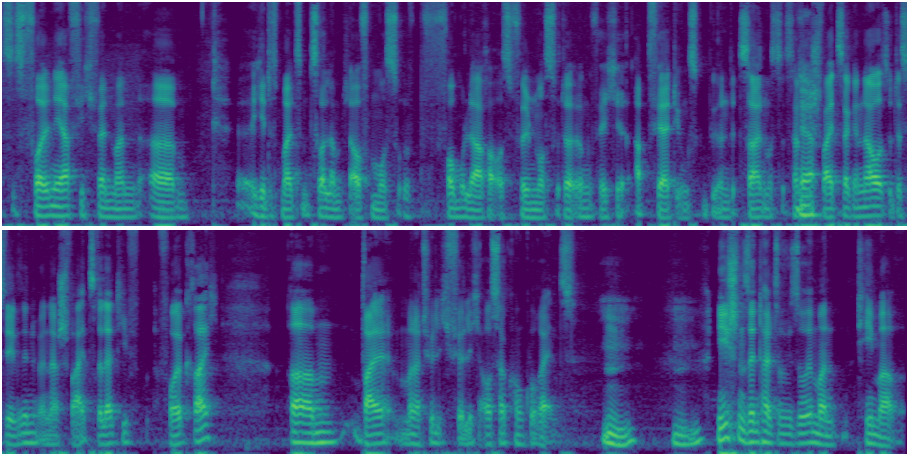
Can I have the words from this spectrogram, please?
Das ist voll nervig, wenn man ähm, jedes Mal zum Zollamt laufen muss oder Formulare ausfüllen muss oder irgendwelche Abfertigungsgebühren bezahlen muss. Das haben ja. die Schweizer genauso. Deswegen sind wir in der Schweiz relativ erfolgreich, ähm, weil man natürlich völlig außer Konkurrenz. Mhm. Mhm. Nischen sind halt sowieso immer ein Thema.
